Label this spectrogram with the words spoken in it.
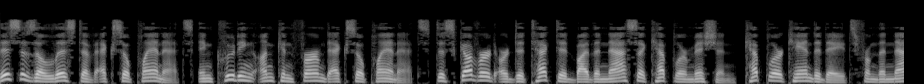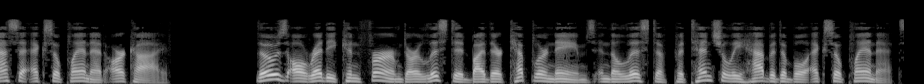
This is a list of exoplanets including unconfirmed exoplanets discovered or detected by the NASA Kepler mission Kepler candidates from the NASA Exoplanet Archive. Those already confirmed are listed by their Kepler names in the list of potentially habitable exoplanets,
